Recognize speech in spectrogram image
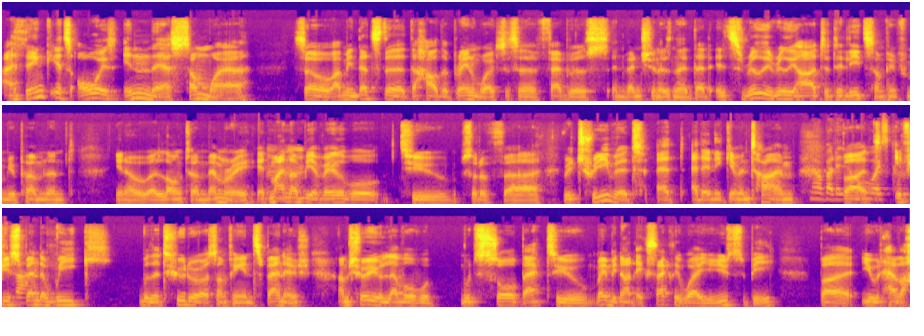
I think it's always in there somewhere. So I mean, that's the, the how the brain works. It's a fabulous invention, isn't it? That it's really really hard to delete something from your permanent, you know, long term memory. It might not be available to sort of uh, retrieve it at at any given time. No, but always if you spend a week with a tutor or something in Spanish, I'm sure your level would would soar back to maybe not exactly where you used to be, but you would have a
